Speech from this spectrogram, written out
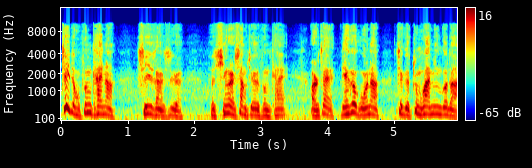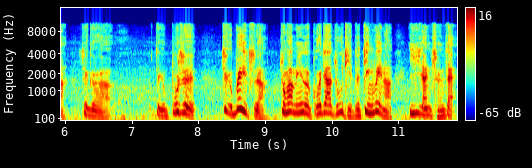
这种分开呢，实际上是形而上学的分开，而在联合国呢，这个中华民国的这个这个不是这个位置啊，中华民国国家主体的定位呢依然存在。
